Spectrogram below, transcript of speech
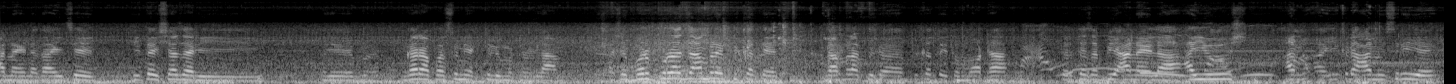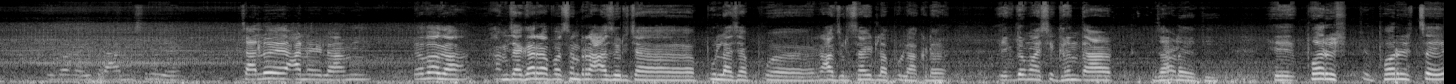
आणायला जायचे तिथं शेजारी म्हणजे घरापासून एक किलोमीटर लांब. असे भरपूर जांभळे पिकत आहेत. जांभळा पिक पिकत येतो मोठा. तर त्याचा बी आणायला आयुष अनु इकडं अनुश्री आहे. हे बघा इकडं अनुश्री आहे. चालू आहे आणायला आम्ही. हे बघा आमच्या घरापासून राजूरच्या पुलाच्या राजूर साईडला पुलाकडं. एकदम अशी घनदाट झाडं आहे ती. हे फॉरेस्ट फॉरेस्टचं आहे.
